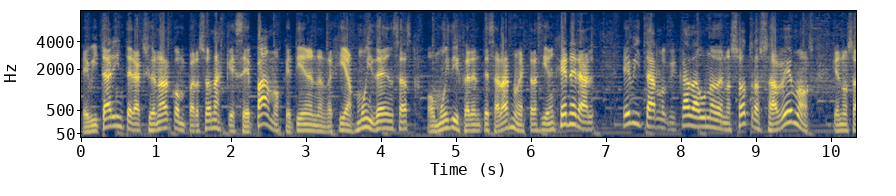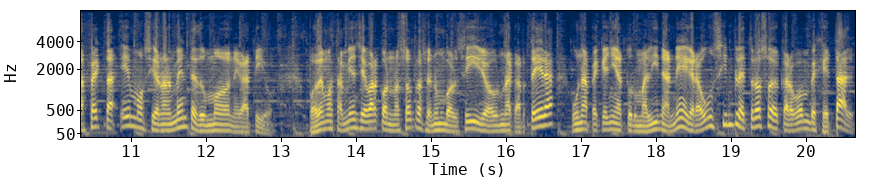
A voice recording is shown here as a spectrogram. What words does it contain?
Evitar interaccionar con personas que sepamos que tienen energías muy densas o muy diferentes a las nuestras y en general evitar lo que cada uno de nosotros sabemos que nos afecta emocionalmente de un modo negativo. Podemos también llevar con nosotros en un bolsillo o una cartera una pequeña turmalina negra o un simple trozo de carbón vegetal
